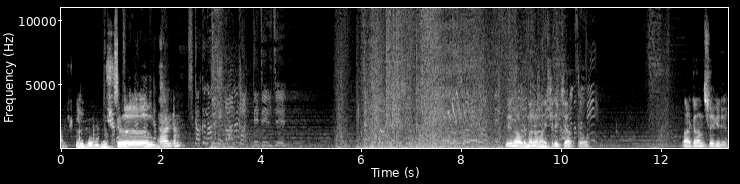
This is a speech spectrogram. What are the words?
Aşkım, aşkım. Öldüm. Birini aldım ben ama 2'de 2 attı o. Arkadan dışarı geliyor.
